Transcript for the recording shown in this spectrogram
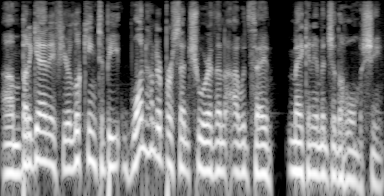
Um, but again, if you're looking to be 100% sure, then I would say make an image of the whole machine.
